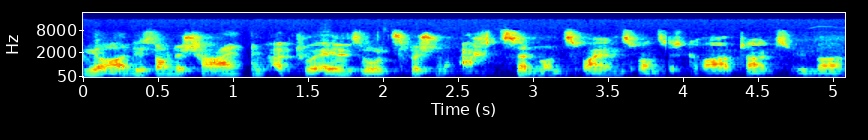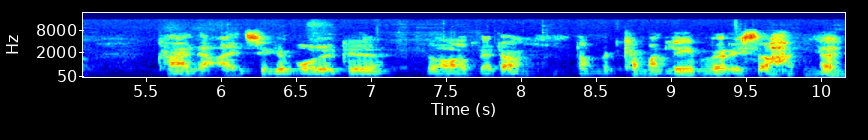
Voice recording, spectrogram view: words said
Ja, die Sonne scheint aktuell so zwischen 18 und 22 Grad tagsüber. Keine einzige Wolke. Ja, Wetter, damit kann man leben, würde ich sagen. Ne?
